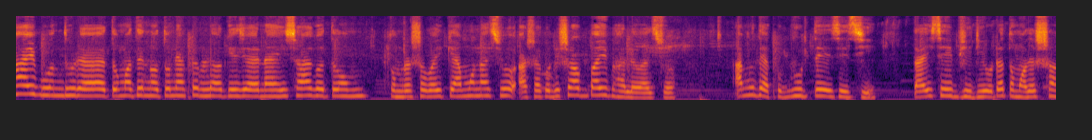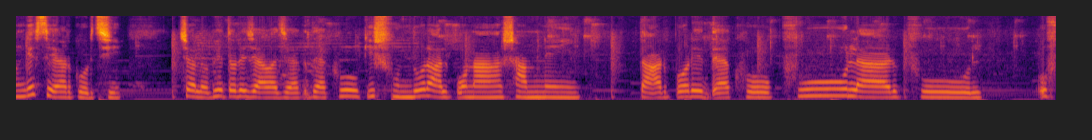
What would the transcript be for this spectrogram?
হাই বন্ধুরা, তোমাদের নতুন একটা ব্লগে জানাই স্বাগতম। তোমরা সবাই কেমন আছো? আশা করি সবাই ভালো আছো। আমি দেখো, ঘুরতে এসেছি, তাই সেই ভিডিওটা তোমাদের সঙ্গে শেয়ার করছি। চলো, ভেতরে যাওয়া যাক। দেখো, কি সুন্দর আলপনা সামনেই তারপরে দেখো, ফুল আর ফুল। উফ,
